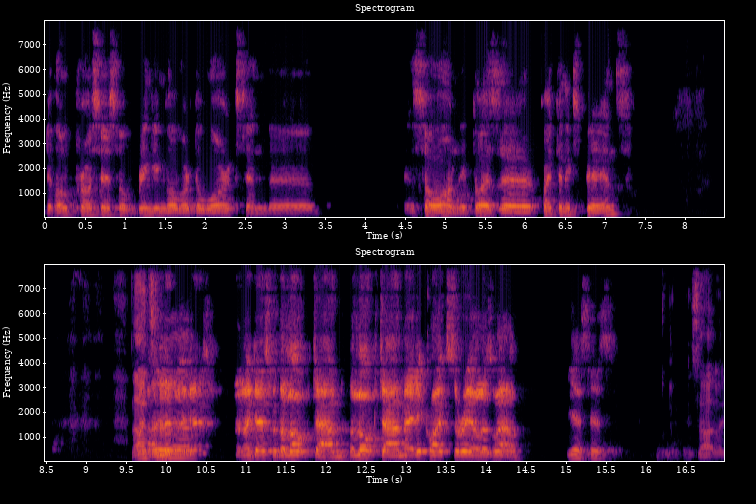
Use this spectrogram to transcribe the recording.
The whole process of bringing over the works and uh, and so on. It was uh, quite an experience. No, and, uh, and I guess with the lockdown, the lockdown made it quite surreal as well. Yes, yes. Exactly.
